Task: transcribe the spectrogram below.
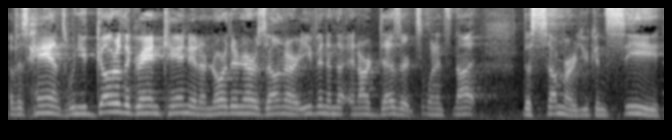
of his hands. When you go to the Grand Canyon or northern Arizona or even in, the, in our deserts, when it's not the summer, you can see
